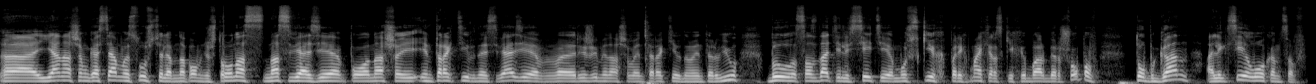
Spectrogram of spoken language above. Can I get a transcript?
Э, я нашим гостям и слушателям напомню, что у нас на связи, по нашей интерактивной связи, в режиме нашего интерактивного интервью, был создатель сети мужских парикмахерских и барбершопов Топган Алексей Локонцев.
